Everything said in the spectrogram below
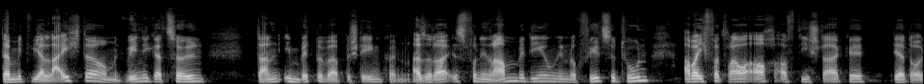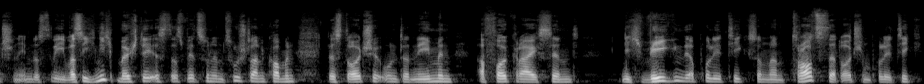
damit wir leichter und mit weniger Zöllen dann im Wettbewerb bestehen können. Also da ist von den Rahmenbedingungen noch viel zu tun, aber ich vertraue auch auf die starke der deutschen Industrie. Was ich nicht möchte, ist, dass wir zu einem Zustand kommen, dass deutsche Unternehmen erfolgreich sind, nicht wegen der Politik, sondern trotz der deutschen Politik.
